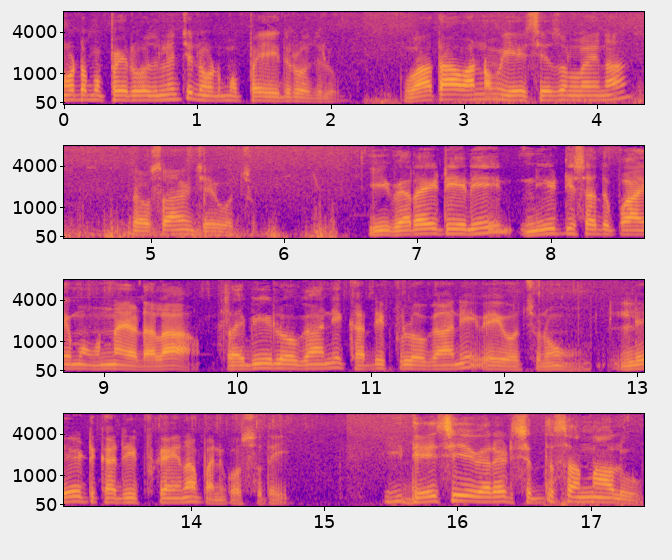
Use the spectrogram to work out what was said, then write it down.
నూట ముప్పై రోజుల నుంచి నూట ముప్పై ఐదు రోజులు. వాతావరణం ఏ సీజన్లో అయినా వ్యవసాయం చేయవచ్చు. ఈ వెరైటీని నీటి సదుపాయం ఉన్న ఎడల రబీలో కానీ ఖరీఫ్లో కానీ వేయవచ్చును. లేట్ ఖరీఫ్కైనా పనికొస్తుంది. ఈ దేశీయ వెరైటీ సిద్ధ సన్నాలు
